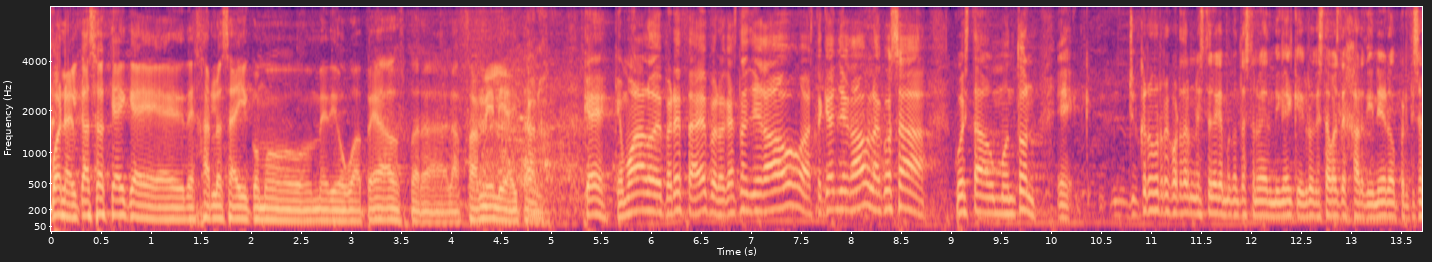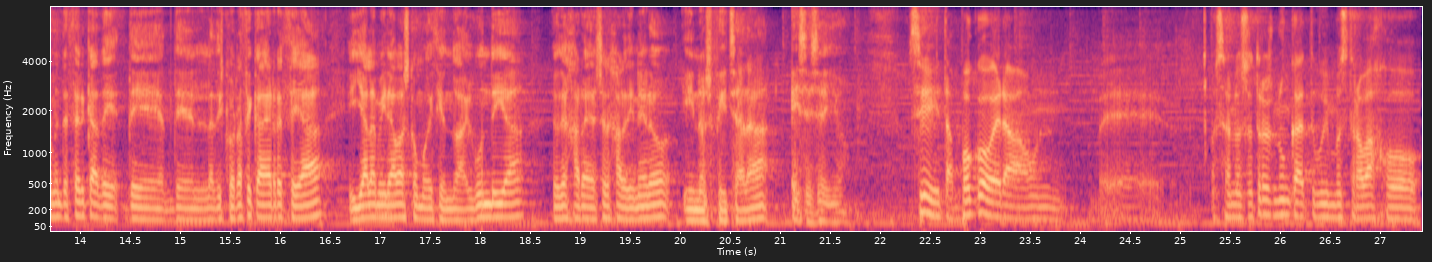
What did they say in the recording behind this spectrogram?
Bueno, el caso es que hay que dejarlos ahí como medio guapeados para la familia y tal. Claro. ¿Qué? Que mola lo de pereza, ¿eh? Pero que hasta han llegado, hasta que han llegado, la cosa cuesta un montón. Eh, yo creo recordar una historia que me contaste una vez, Miguel, que creo que estabas de jardinero precisamente cerca de, de- de la discográfica RCA y ya la mirabas como diciendo, algún día yo dejaré de ser jardinero y nos fichará ese sello. Sí, tampoco era un... eh, o sea, nosotros nunca tuvimos trabajo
